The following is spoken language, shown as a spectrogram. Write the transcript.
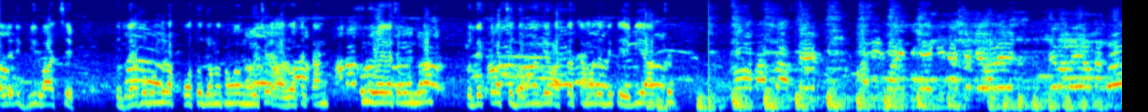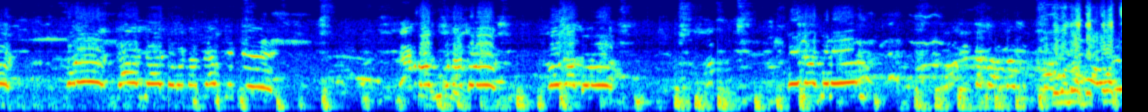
অলরেডি ভিড় বাড়ছে। তো দেখো বন্ধুরা, কত জনসমাগম হয়েছে আর রথের টান শুরু হয়ে গেছে বন্ধুরা। তো দেখতে পাচ্ছ, জগন্নাথ দেব আস্তে আস্তে আমাদের দিকে এগিয়ে আসছে। তো বন্ধুরা, দেখতে পাচ্ছ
